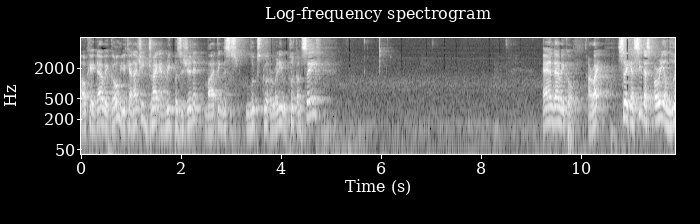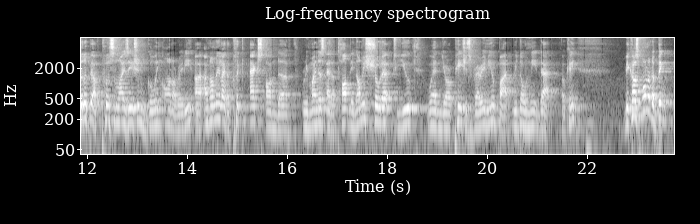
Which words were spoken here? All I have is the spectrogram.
Okay there we go. You can actually drag and reposition it but I think this is, looks good already. We click on save And there we go. All right. So you can see there's already a little bit of personalization going on already. Uh, I normally like to click X on the reminders at the top. They normally show that to you when your page is very new, but we don't need that, okay? Because one of the big,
